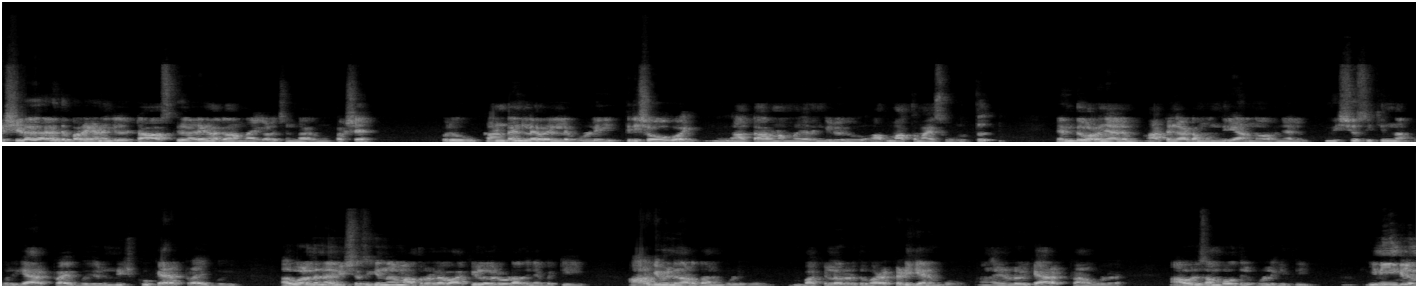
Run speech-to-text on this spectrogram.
ഋഷിയുടെ കാര്യത്തിൽ പറയുകയാണെങ്കിൽ ടാസ്ക് കാര്യങ്ങളൊക്കെ നന്നായി കളിച്ചിട്ടുണ്ടായിരുന്നു. പക്ഷെ ഒരു കണ്ടന്റ് ലെവലിൽ പുള്ളി ഇത്തിരി ശോകമായി ആ കാരണം ഏതെങ്കിലും ഒരു ആത്മാർത്ഥമായ സുഹൃത്ത് എന്ത് പറഞ്ഞാലും ആട്ടുംകാട്ടം മുന്തിരിയാണെന്ന് പറഞ്ഞാലും വിശ്വസിക്കുന്ന ഒരു ക്യാരക്ടറായി പോയി. ഒരു നിഷ്കു ക്യാരക്ടറായി പോയി. അതുപോലെ തന്നെ വിശ്വസിക്കുന്നത് മാത്രമല്ല ബാക്കിയുള്ളവരോട് അതിനെപ്പറ്റി ആർഗ്യുമെന്റ് നടത്താനും പുള്ളി പോകും. ബാക്കിയുള്ളവരുടെ അടുത്ത് വഴക്കടിക്കാനും പോകും. അങ്ങനെയുള്ള ഒരു ക്യാരക്ടറാണ് പുള്ളിയുടെ. ആ ഒരു സംഭവത്തിൽ പുള്ളിക്ക് എത്തി ഇനിയെങ്കിലും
